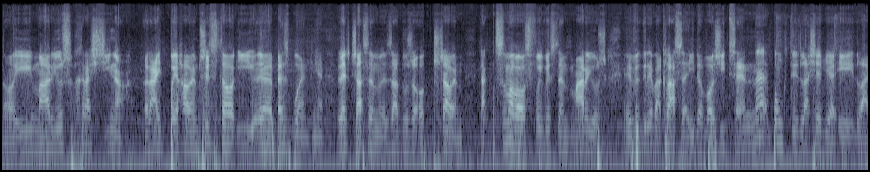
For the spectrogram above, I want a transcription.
No i Mariusz Chraścina. Rajd pojechałem czysto i e, bezbłędnie, lecz czasem za dużo odpuszczałem. Tak podsumował swój występ Mariusz. Wygrywa klasę i dowozi cenne punkty dla siebie i dla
